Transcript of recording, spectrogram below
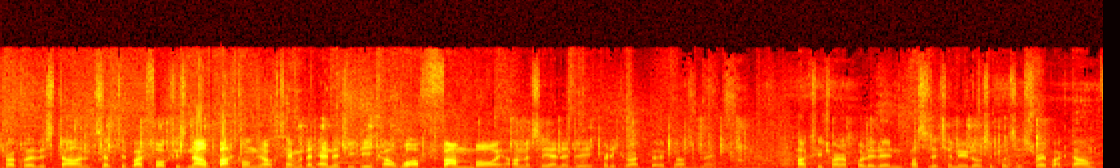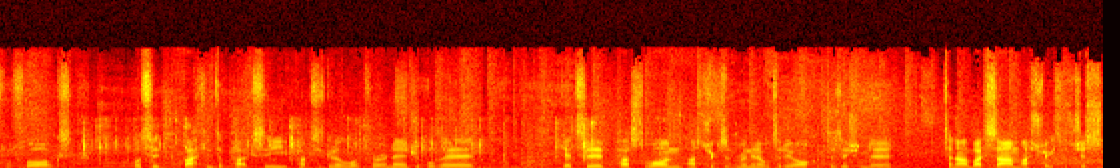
try to play this down, intercepted by Fox. He's now back on the Octane with an energy decal. What a fanboy. Honestly, energy. Pretty correct there, if you ask me. Paxi trying to put it in. Passes it to Noodles. He puts it straight back down for Fox. Puts it back into Paxi. Paxi's going to look for an air dribble here. Gets it past one. Asterix doesn't really know what to do. Awkward position here. Sent out by Sam. Asterix is just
